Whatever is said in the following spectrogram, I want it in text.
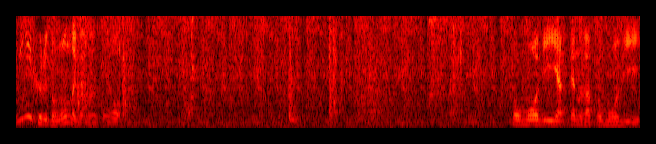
見に来ると思うんだけどねここ。トモディやってんのかトモディ。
